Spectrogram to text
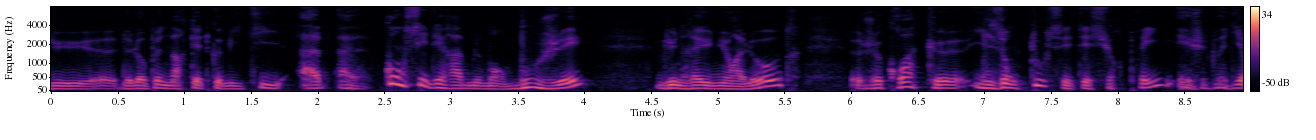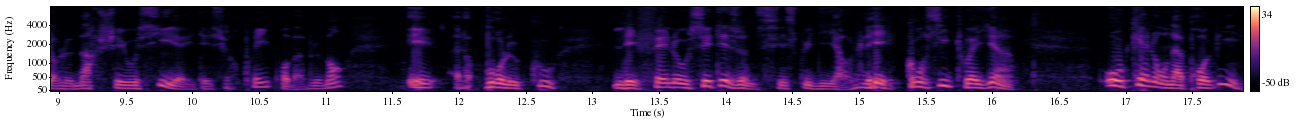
euh, de l'Open Market Committee a, considérablement bougé d'une réunion à l'autre. Je crois qu'ils ont tous été surpris, et je dois dire le marché aussi a été surpris probablement. Et alors pour le coup, les fellow citizens, si je puis dire, les concitoyens auxquels on a promis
